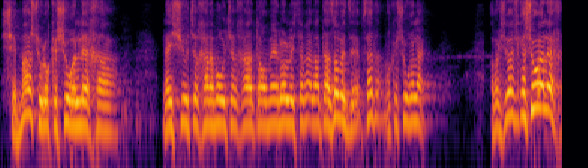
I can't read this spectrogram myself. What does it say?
שמשהו לא קשור אליך, לאישיות שלך, למהות שלך, אתה אומר, לא להסתמך, לא, תעזוב את זה, בסדר, לא קשור אליי. אבל כשזה שקשור אליך,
